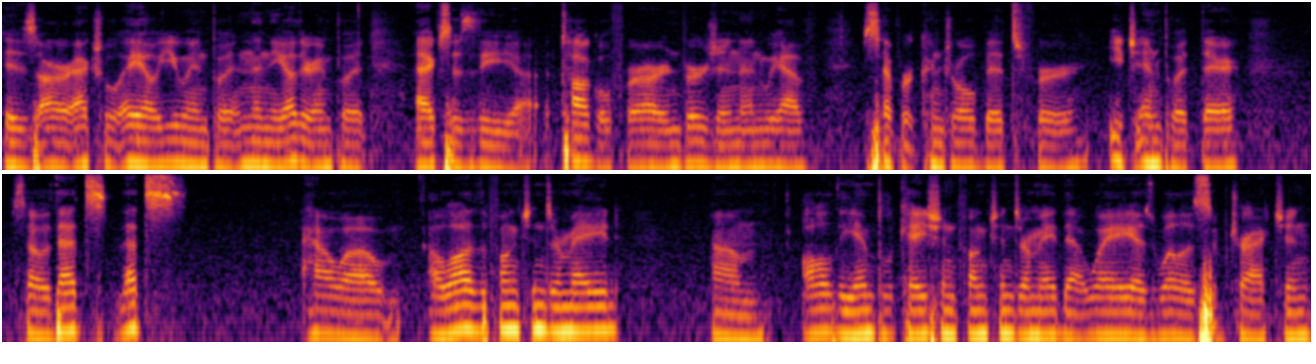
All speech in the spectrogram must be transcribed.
is our actual ALU input, and then the other input acts as the uh, toggle for our inversion, and we have separate control bits for each input there. So that's that's how uh, a lot of the functions are made. Um, all the implication functions are made that way, as well as subtraction.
